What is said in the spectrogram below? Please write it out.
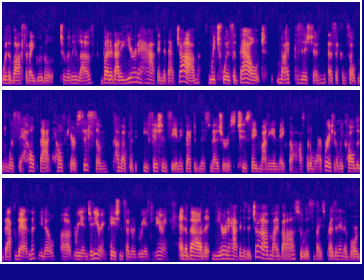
with a boss that I grew to, to really love. But about a year and a half into that job, which was about my position as a consultant was to help that healthcare system come up with efficiency and effectiveness measures to save money and make the hospital more operational. We called it back then, you know, uh, re-engineering, patient-centered re-engineering. And about a year and a half into the job, my boss, who was the vice president of org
